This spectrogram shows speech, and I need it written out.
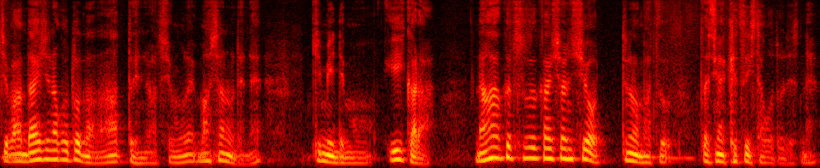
一番大事なことだなというふうに私は思いましたのでね君でもいいから長く続く会社にしようっていうのがまず私が決意したことですね。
